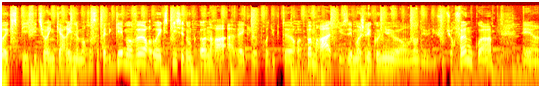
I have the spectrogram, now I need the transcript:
OXP featuring Karine. Le morceau s'appelle Game Over. OXP, c'est donc Onra avec le producteur Pomrad qui faisait. Moi, je l'ai connu en faisant du, future funk, quoi. hein. Et euh,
